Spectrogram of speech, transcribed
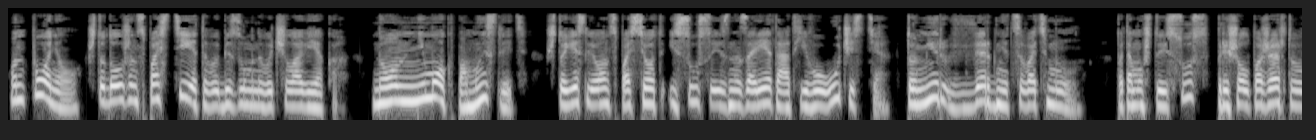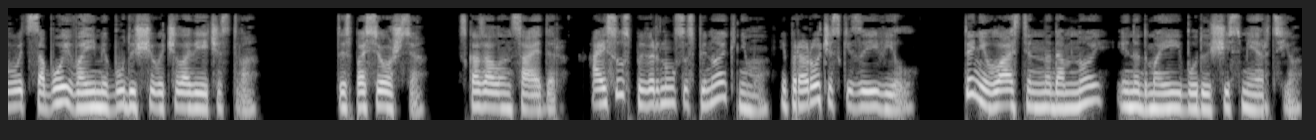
Он понял, что должен спасти этого безумного человека, но он не мог помыслить, что если он спасет Иисуса из Назарета от его участи, то мир ввергнется во тьму, потому что Иисус пришел пожертвовать собой во имя будущего человечества. «Ты спасешься», — сказал инсайдер. А Иисус повернулся спиной к нему и пророчески заявил, «Ты не властен надо мной и над моей будущей смертью».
